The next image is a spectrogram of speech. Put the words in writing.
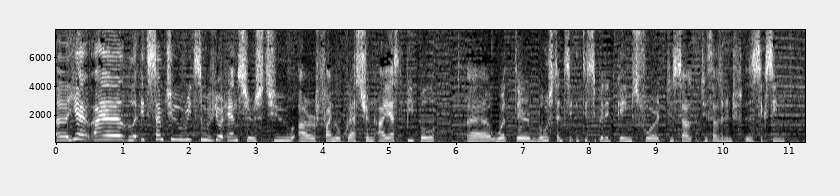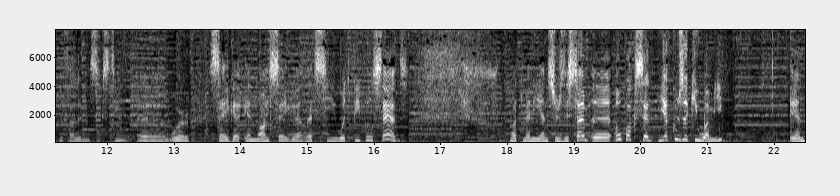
Uh, yeah, uh, it's time to read some of your answers to our final question. I asked people uh, what their most anti- anticipated games for 2000 2016, 2016 uh, were, Sega and non-Sega. Let's see what people said. Not many answers this time. Uh, Opok said Yakuza Kiwami and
